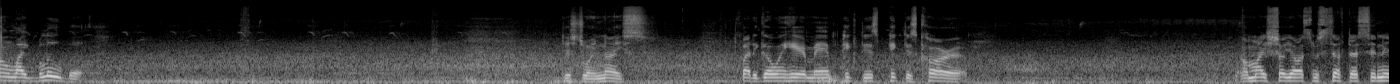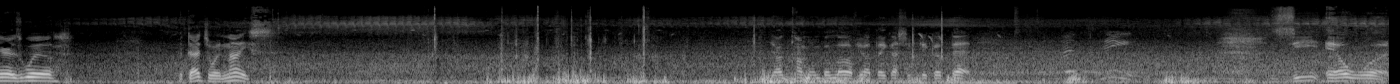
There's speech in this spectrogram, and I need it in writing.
don't like blue, but this joint nice. About to go in here, man. Pick this, pick this car up. I might show y'all some stuff that's in there as well. But that joint nice. Y'all comment below if y'all think I should pick up that ZL1.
